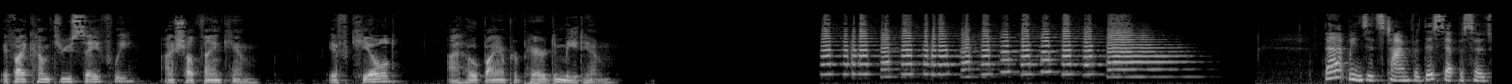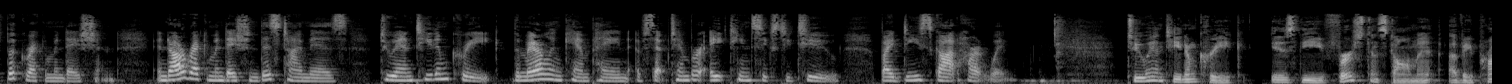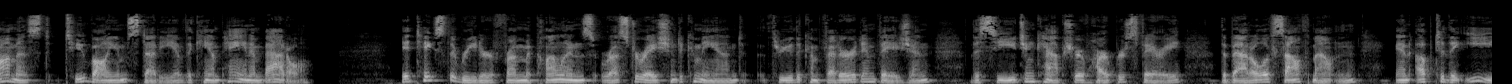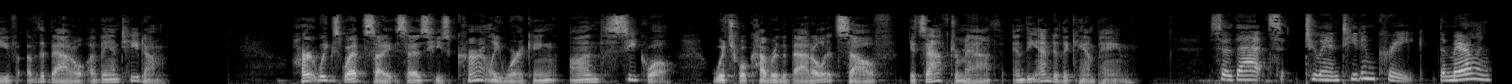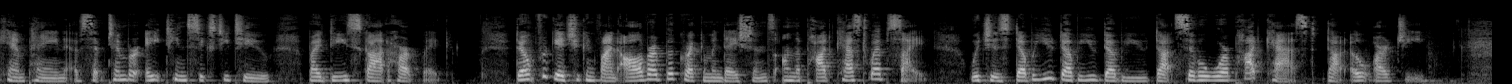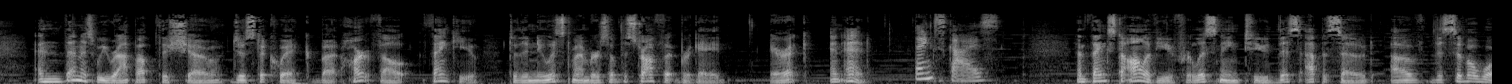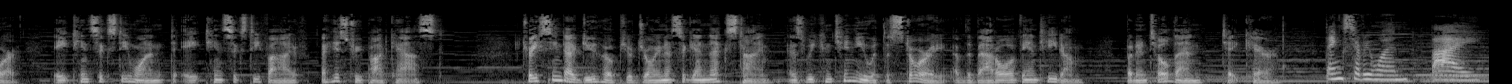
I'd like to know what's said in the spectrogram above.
If I come through safely, I shall thank him. If killed, I hope I am prepared to meet him. That means it's time for this episode's book recommendation. And our recommendation this time is To Antietam Creek, the Maryland Campaign of September 1862 by D. Scott Hartwig. To Antietam Creek is the first installment of a promised two-volume study of the campaign and battle. It takes the reader from McClellan's restoration to command through the Confederate invasion, the siege and capture of Harper's Ferry, the Battle of South Mountain, and up to the eve of the Battle of Antietam. Hartwig's website says he's currently working on the sequel, which will cover the battle itself, its aftermath, and the end of the campaign. So that's To Antietam Creek, the Maryland Campaign of September 1862 by D. Scott Hartwig. Don't forget you can find all of our book recommendations on the podcast website, which is www.civilwarpodcast.org. And then as we wrap up this show, just a quick but heartfelt thank you to the newest members of the Strawfoot Brigade, Eric and Ed. Thanks, guys. And thanks to all of you for listening to this episode of The Civil War, 1861 to 1865, a history podcast. Tracy and I do hope you'll join us again next time as we continue with the story of the Battle of Antietam. But until then, take care. Thanks, everyone. Bye.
